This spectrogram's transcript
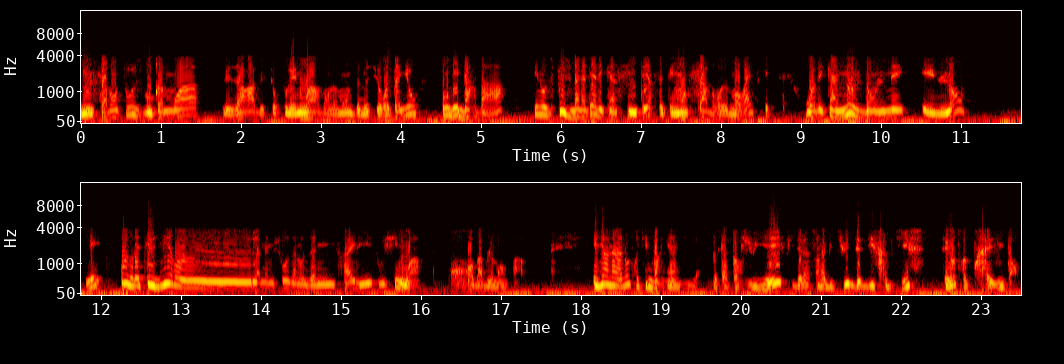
Nous le savons tous, vous comme moi, les Arabes et surtout les Noirs dans le monde de M. Retailleau sont des barbares qui n'osent plus se balader avec un cimetière, ce témoin sabre mauresque, ou avec un os dans le nez et une lance. Mais oserait-il dire euh, la même chose à nos amis israélites ou chinois? Probablement pas. Il y en a un autre qui ne va rien dire. Le 14 juillet, fidèle à son habitude d'être disruptif, c'est notre président.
